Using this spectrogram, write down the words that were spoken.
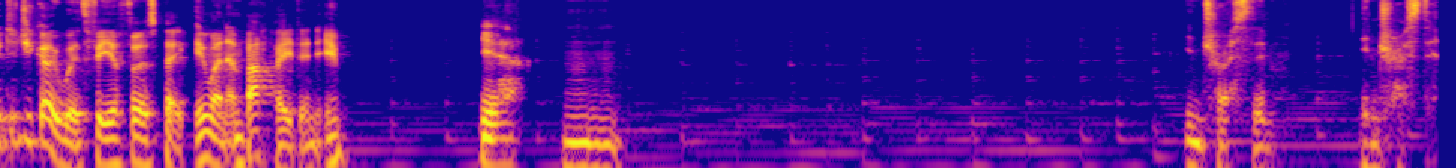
Who did you go with for your first pick? You went Mbappe, didn't you? Yeah. Hmm. Interesting. Interesting.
